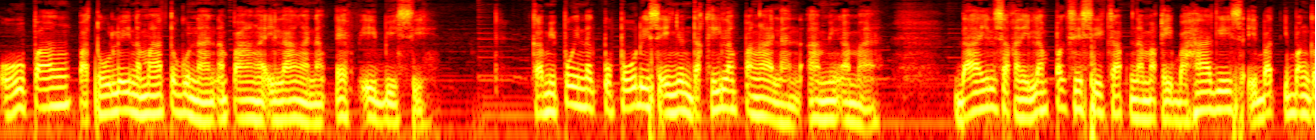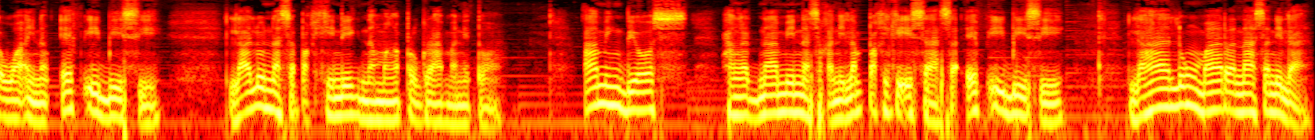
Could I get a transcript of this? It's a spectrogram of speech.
upang patuloy na matugunan ang pangailangan ng FEBC. Kami po'y nagpupuri sa inyong dakilang pangalan, aming Ama, dahil sa kanilang pagsisikap na makibahagi sa iba't ibang gawain ng FEBC, lalo na sa pakikinig ng mga programa nito. Aming Diyos, hangad namin na sa kanilang pakikiisa sa FEBC, lalong maranasan nila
